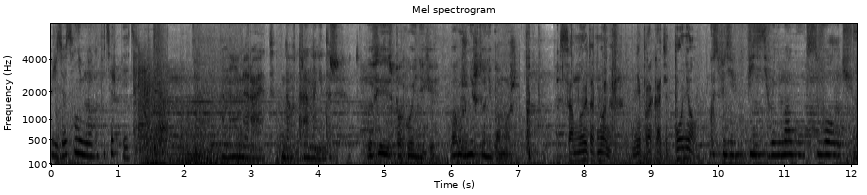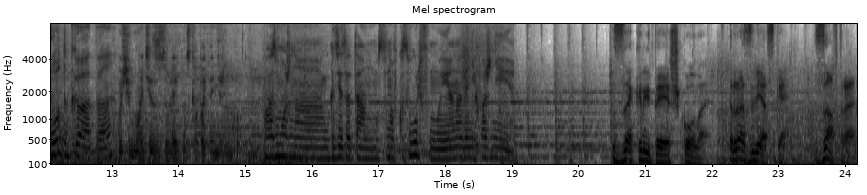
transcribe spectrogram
Придется немного потерпеть. Она умирает. До утра она не доживет. Вы все здесь покойники. Вам уже ничто не поможет. Со мной этот номер не прокатит, понял? Господи, видеть его не могу, сволочь. Вот гад, а. Почему отец заставляет нас копать на Нижнем Рудном? Возможно, где-то там установка с Вульфом, и она для них важнее. Закрытая школа. Развязка. Завтра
